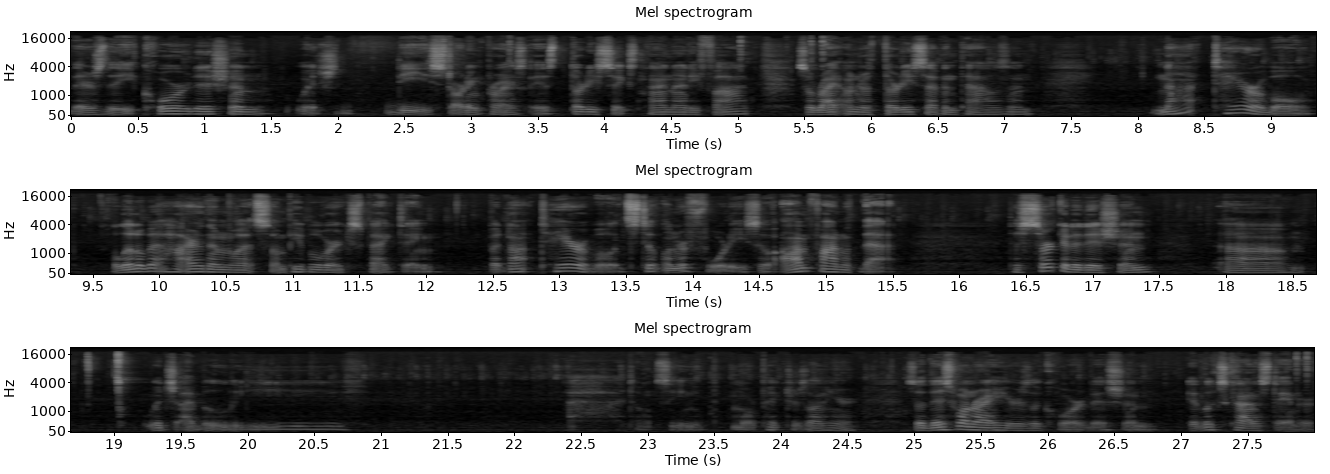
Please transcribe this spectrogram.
there's the Core Edition, which the starting price is thirty six nine ninety five, so right under thirty seven thousand. Not terrible, a little bit higher than what some people were expecting, but not terrible. It's still under forty, so I'm fine with that. The Circuit Edition, um, which I believe I don't see any more pictures on here. So this one right here is the Core Edition. It looks kind of standard.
